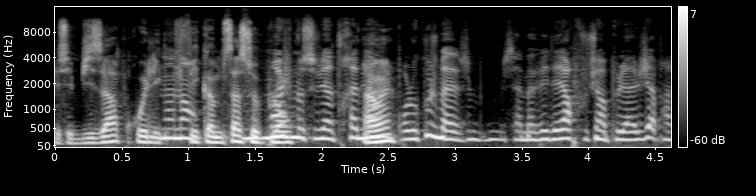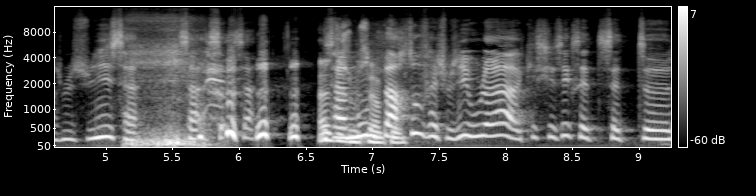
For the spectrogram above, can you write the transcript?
mais c'est bizarre pourquoi il est Non, non. fait comme ça ce plan. Moi, je me souviens très bien. Ah ouais Pour le coup, je ça m'avait d'ailleurs foutu un peu la gerbe. Enfin, je me suis dit, ça, ça, ça, ça- Ah, ça monte partout. Enfin, je me suis dit, oulala, qu'est-ce que c'est que cette, cette, euh,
